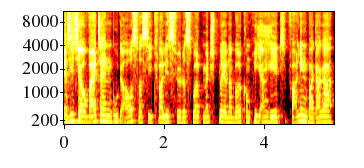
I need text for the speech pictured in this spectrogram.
Er sieht ja auch weiterhin gut aus, was die Qualis für das World Matchplay und der World Grand Prix angeht. Vor allen Dingen Bagaga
